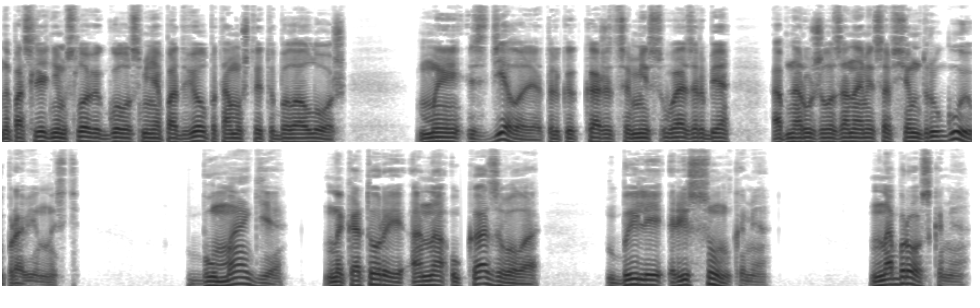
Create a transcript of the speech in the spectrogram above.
На последнем слове голос меня подвел, потому что это была ложь. «Мы сделали, только, кажется, мисс Уэзерби обнаружила за нами совсем другую провинность». Бумаги, на которые она указывала, были рисунками, набросками,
